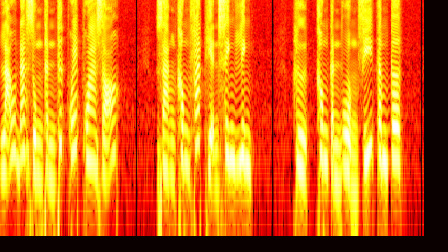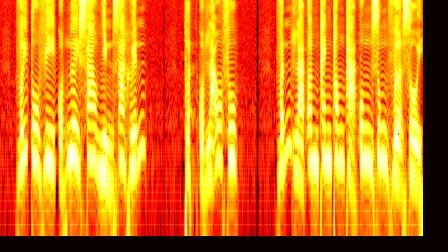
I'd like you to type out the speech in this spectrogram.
Lão đã dùng thần thức quét qua rõ. Rằng không phát hiện sinh linh. Hừ, không cần uổng phí tâm cơ. Với tu vi của ngươi sao nhìn ra huyễn. Thuật của lão phu. Vẫn là âm thanh thong thả ung dung vừa rồi.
